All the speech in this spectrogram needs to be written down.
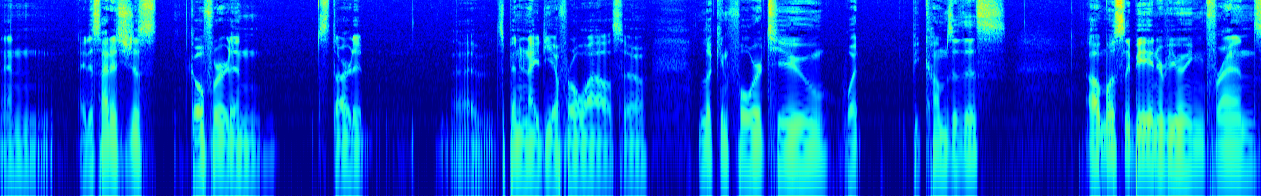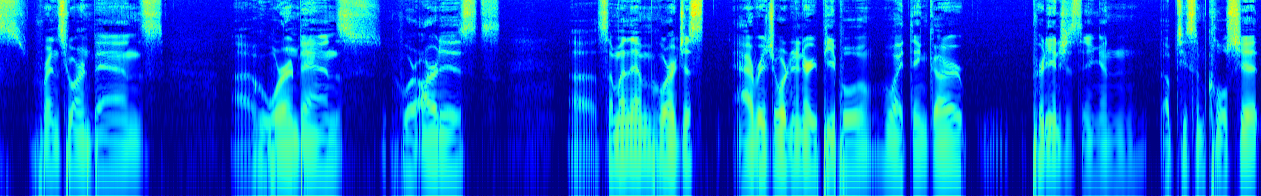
and I decided to just go for it and start it. Uh, it's been an idea for a while, so looking forward to what becomes of this. I'll mostly be interviewing friends, friends who are in bands, uh, who were in bands, who are artists. Uh, some of them who are just average, ordinary people who I think are pretty interesting and up to some cool shit,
